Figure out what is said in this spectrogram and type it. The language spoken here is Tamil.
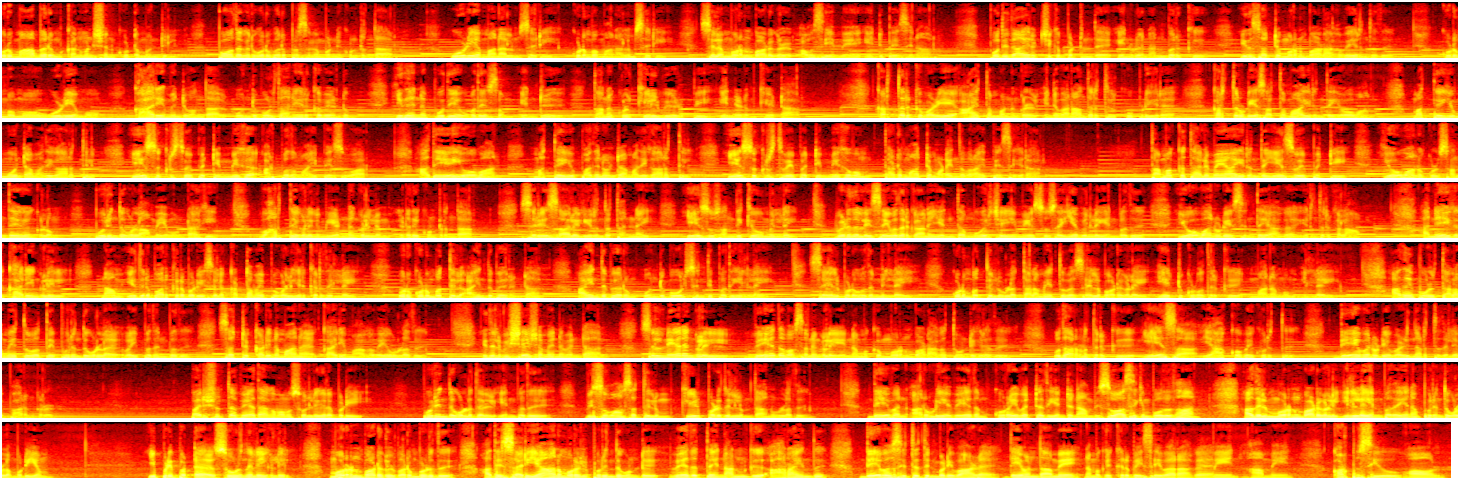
ஒரு மாபெரும் கன்வென்ஷன் கூட்டம் ஒன்றில் போதகர் ஒருவர் பிரசங்கம் பண்ணி கொண்டிருந்தார். ஊழியமானாலும் சரி குடும்பமானாலும் சரி சில முரண்பாடுகள் அவசியமே என்று பேசினார். புதிதாய் ரட்சிக்கப்பட்டிருந்த என்னுடைய நண்பருக்கு இது சற்று முரண்பாடாகவே இருந்தது. குடும்பமோ ஊழியமோ காரியம் என்று வந்தால் ஒன்று போல் தானே இருக்க வேண்டும்? இது என்ன புதிய உபதேசம் என்று தனக்குள் கேள்வி எழுப்பி என்னிடம் கேட்டார். கர்த்தருக்கு வழியை ஆயத்தம் பண்ணுங்கள் என்று வனாந்தரத்தில் கூப்பிடுகிற கர்த்தருடைய சத்தமாக இருந்த யோவான் மத்தேயு மூன்றாம் அதிகாரத்தில் இயேசு கிறிஸ்துவை பற்றி மிக அற்புதமாய் பேசுவார். அதே யோவான் மத்தேயு பதினொன்றாம் அதிகாரத்தில் இயேசு கிறிஸ்துவை பற்றி மிகவும் தடுமாற்றம் அடைந்தவராய் பேசுகிறார். தமக்கு தலைமையாயிருந்த இயேசுவை பற்றி யோவானுக்குள் சந்தேகங்களும் புரிந்து கொள்ளாமையும் உண்டாகி வார்த்தைகளிலும் எண்ணங்களிலும் இடறிக்கொண்டிருந்தார் சிறைசாலையில் இருந்த தன்னை இயேசு சந்திக்கவும் இல்லை விடுதலை செய்வதற்கான எந்த முயற்சியையும் இயேசு செய்யவில்லை என்பது யோவானுடைய சிந்தையாக இருந்திருக்கலாம். அநேக காரியங்களில் நாம் எதிர்பார்க்கிறபடி சில கட்டமைப்புகள் இருக்கிறதில்லை. ஒரு குடும்பத்தில் ஐந்து பேர் என்றால் ஐந்து பேரும் ஒன்று போல் சிந்திப்பது இல்லை செயல்படுவதும் இல்லை. குடும்பத்தில் உள்ள தலைமைத்துவ செயல்பாடுகளை ஏற்றுக்கொள்வதற்கு மனமும் இல்லை. அதேபோல் தலைமைத்துவத்தை புரிந்து கொள்ள வைப்பதென்பது சற்று கடினமான காரியமாகவே உள்ளது. இதில் விசேஷம் என்னவென்றால் சில நேரங்களில் வேத வசனங்களே நமக்கு முரண்பாடாக தோன்றுகிறது. உதாரணத்திற்கு ஏசா யாக்கோபை குறித்து தேவனுடைய வழிநடத்துதலை பாருங்கள். பரிசுத்த வேதாகமம் சொல்லுகிறபடி புரிந்து கொள்ளுதல் என்பது விசுவாசத்திலும் கீழ்ப்படுதலிலும் தான் உள்ளது. தேவன் அருளிய வேதம் குறைவற்றது என்று நாம் விசுவாசிக்கும் போதுதான் அதில் முரண்பாடுகள் இல்லை என்பதை நாம் புரிந்து கொள்ள முடியும். இப்படிப்பட்ட சூழ்நிலைகளில் முரண்பாடுகள் வரும்பொழுது அதை சரியான முறையில் புரிந்து கொண்டு வேதத்தை நன்கு ஆராய்ந்து தேவ சித்தத்தின்படி வாழ தேவன்தாமே நமக்கு கிருபை செய்வாராக. மேன் ஆமேன். God you all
